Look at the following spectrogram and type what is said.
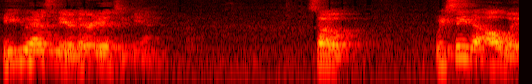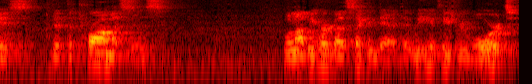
He who has an ear, there it is again. So we see that always that the promises will not be heard by the second death, that we get these rewards.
